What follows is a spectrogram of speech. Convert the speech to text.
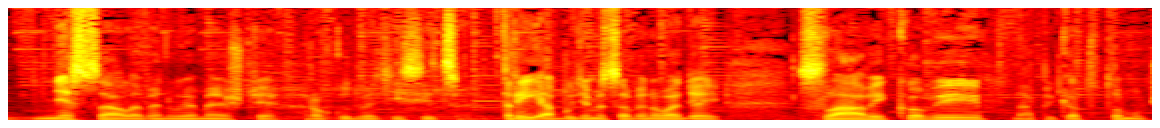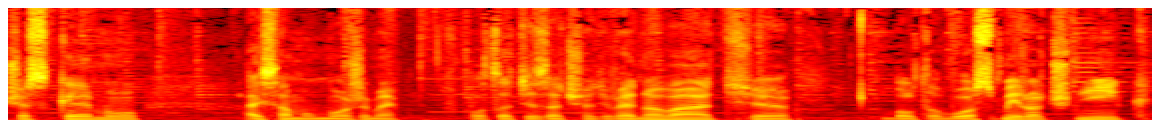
Dnes sa ale venujeme ešte roku 2003 a budeme sa venovať aj Slávikovi, napríklad tomu českému. Aj sa mu môžeme v podstate začať venovať. Bol to 8 ročník,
